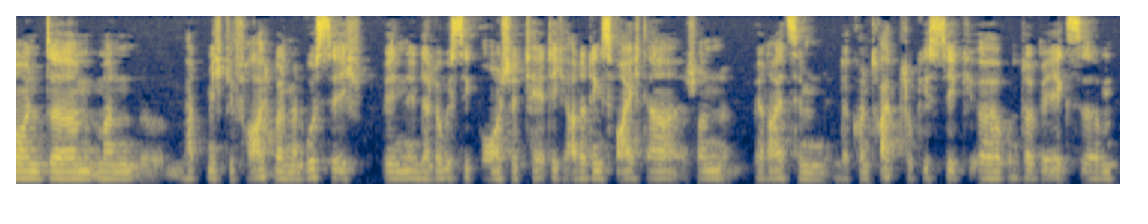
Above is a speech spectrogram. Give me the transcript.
und ähm, man hat mich gefragt, weil man wusste, ich bin in der Logistikbranche tätig. Allerdings war ich da schon bereits in, in der Kontraktlogistik äh, unterwegs, ähm,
